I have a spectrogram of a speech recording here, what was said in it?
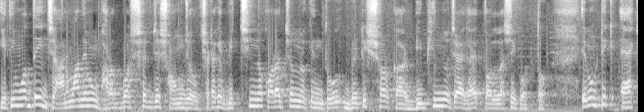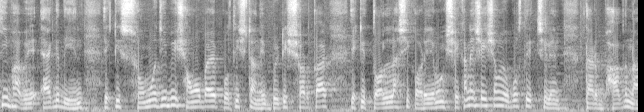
ইতিমধ্যেই জার্মান এবং ভারতবর্ষের যে সংযোগ, সেটাকে বিচ্ছিন্ন করার জন্য কিন্তু ব্রিটিশ সরকার বিভিন্ন জায়গায় তল্লাশি করত। এবং ঠিক একইভাবে একদিন একটি শ্রমজীবী সমবায় প্রতিষ্ঠানে ব্রিটিশ সরকার একটি তল্লাশি করে এবং সেখানে সেই সময় উপস্থিত ছিলেন তার ভাগনা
